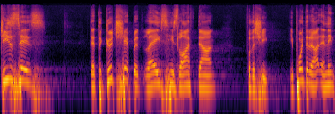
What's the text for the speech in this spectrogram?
Jesus says that the good shepherd lays his life down for the sheep. He pointed it out, and then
